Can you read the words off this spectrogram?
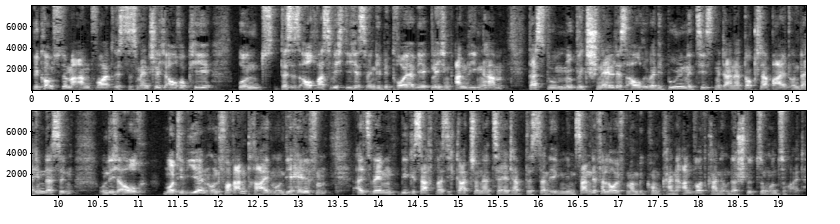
Bekommst du immer Antwort? Ist es menschlich auch okay? Und das ist auch was Wichtiges, wenn die Betreuer wirklich ein Anliegen haben, dass du möglichst schnell das auch über die Bühne ziehst mit deiner Doktorarbeit und dahinter sind und dich auch motivieren und vorantreiben und dir helfen, als wenn, wie gesagt, was ich gerade schon erzählt habe, das dann irgendwie im Sande verläuft, man bekommt keine Antwort, keine Unterstützung und so weiter.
